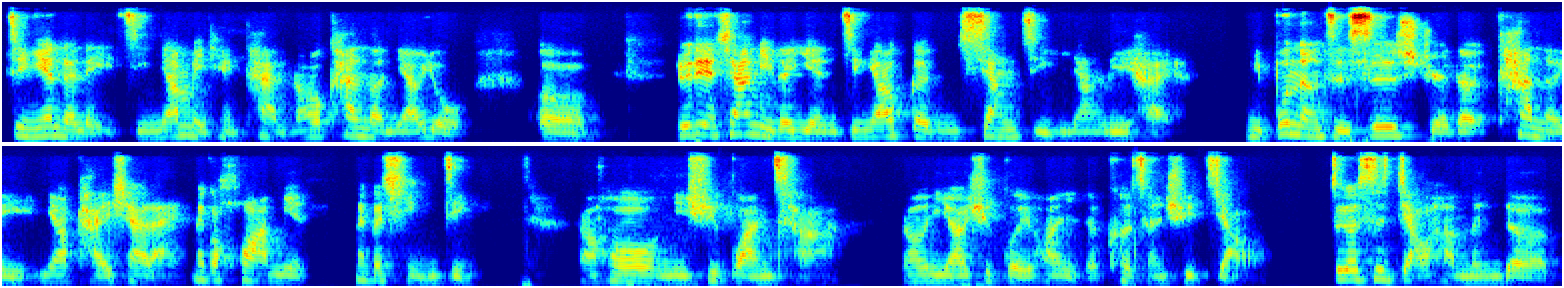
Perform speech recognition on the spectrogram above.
经验的累积，你要每天看，然后看了你要有呃，有点像你的眼睛要跟相机一样厉害，你不能只是觉得看而已，你要拍下来那个画面、那个情景，然后你去观察，然后你要去规划你的课程去教。这个是教他们的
